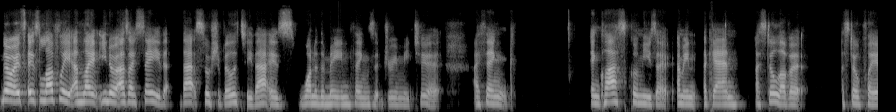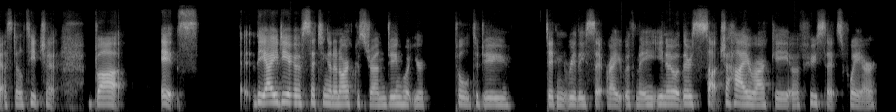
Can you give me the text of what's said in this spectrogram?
no, it's it's lovely. And like, you know, as I say, that that sociability, that is one of the main things that drew me to it. I think in classical music, I mean, again, I still love it. I still play it, I still teach it, but it's the idea of sitting in an orchestra and doing what you're told to do didn't really sit right with me. You know, there's such a hierarchy of who sits where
